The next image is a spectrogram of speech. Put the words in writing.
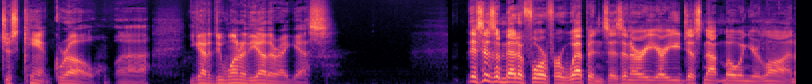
just can't grow. Uh, you got to do one or the other, I guess this is a metaphor for weapons, isn't it? Or are you just not mowing your lawn?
